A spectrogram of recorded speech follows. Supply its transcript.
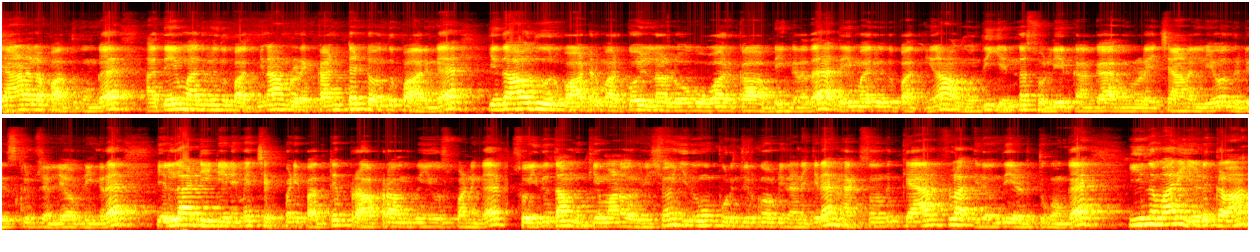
சேனலை பார்த்துக்கோங்க. அதே மாதிரி வந்து பார்த்தீங்கன்னா அவங்களுடைய கண்டென்ட் வந்து பாருங்கள் ஏதாவது ஒரு வாட்டர் மார்க்கோ இல்லைனா லோகோவா இருக்கா அப்படிங்கிறத அதே மாதிரி வந்து பார்த்தீங்கன்னா அவங்க வந்து என்ன சொல்லியிருக்காங்க அவங்களுடைய சேனல்லையோ அந்த டிஸ்கிரிப்ஷன்லையோ அப்படிங்கிற எல்லா டீட்டெயிலுமே செக் பண்ணி பார்த்துட்டு ப்ராப்பராக வந்து யூஸ் பண்ணுங்க. ஸோ இதுதான் முக்கியமான ஒரு விஷயம். இதுவும் புரிஞ்சிருக்கும் அப்படின்னு நினைக்கிறேன். மேக்ஸிமம் வந்து கேர்ஃபுல்லாக இதை வந்து எடுத்துக்கோங்க. இந்த மாதிரி எடுக்கலாம்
